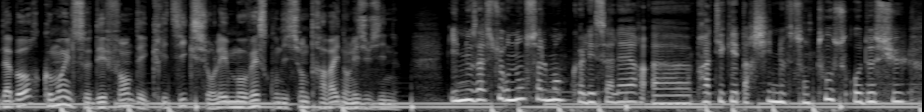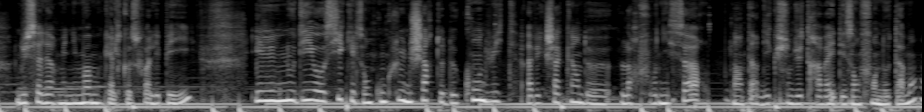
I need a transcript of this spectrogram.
D'abord, comment il se défend des critiques sur les mauvaises conditions de travail dans les usines? Il nous assure non seulement que les salaires euh, pratiqués par Chine sont tous au-dessus du salaire minimum, quels que soient les pays, il nous dit aussi qu'ils ont conclu une charte de conduite avec chacun de leurs fournisseurs, l'interdiction du travail des enfants notamment,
